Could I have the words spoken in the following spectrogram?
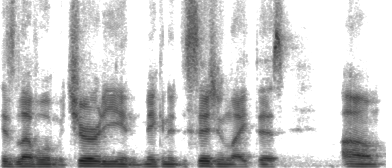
His level of maturity and making a decision like this. Um,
